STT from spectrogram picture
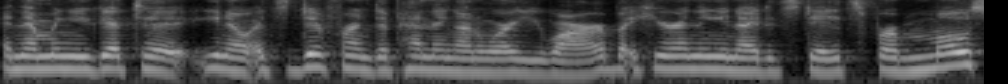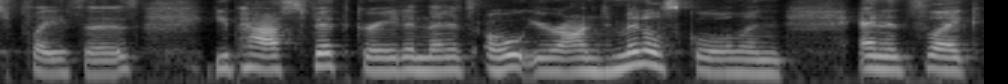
And then when you get to you know it's different depending on where you are but here in the united states for most places you pass fifth grade and then it's oh you're on to middle school and and it's like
